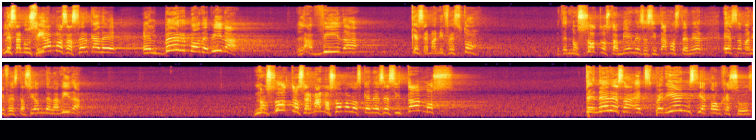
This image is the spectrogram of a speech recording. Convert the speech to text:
Les anunciamos acerca de el verbo de vida, la vida que se manifestó. Nosotros también necesitamos tener esa manifestación de la vida. Nosotros, hermanos, somos los que necesitamos tener esa experiencia con Jesús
